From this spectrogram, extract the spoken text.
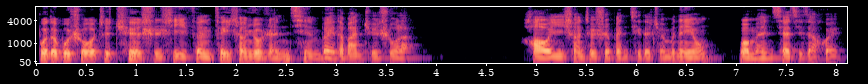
不得不说，这确实是一份非常有人情味的判决书了。好，以上就是本期的全部内容，我们下期再会。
